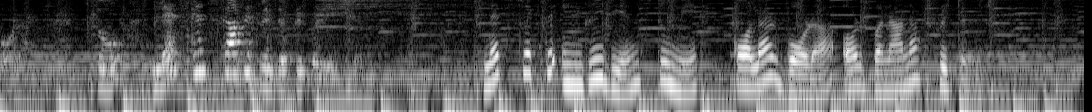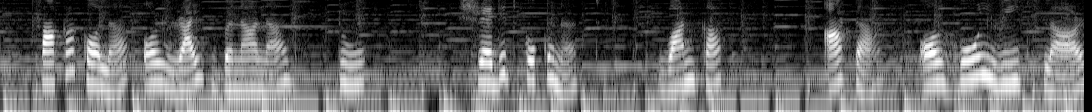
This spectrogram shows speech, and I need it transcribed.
bora. So let's get started with the preparation. Let's check the ingredients to make kolar bora or banana fritters. Paka kola or ripe bananas 2 shredded coconut 1 cup. Atta or whole wheat flour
